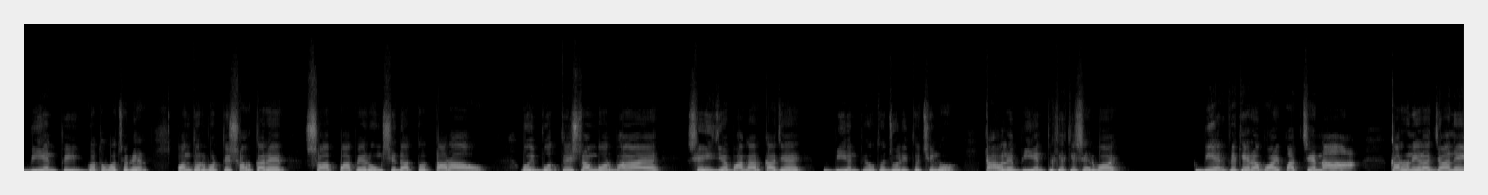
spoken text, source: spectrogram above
বিএনপি গত বছরের। অন্তর্বর্তী সরকারের সব পাপের অংশীদার তো তারাও। ওই বত্রিশ নম্বর ভাঙায় সেই যে ভাঙার কাজে বিএনপিও তো জড়িত ছিল। তাহলে বিএনপিকে কিসের ভয়? বিএনপিকে এরা ভয় পাচ্ছে না, কারণ এরা জানে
